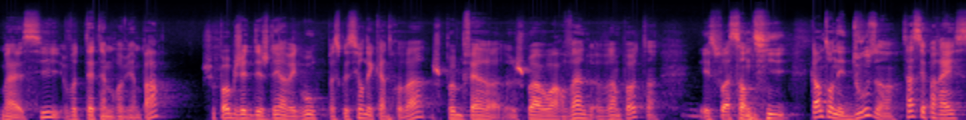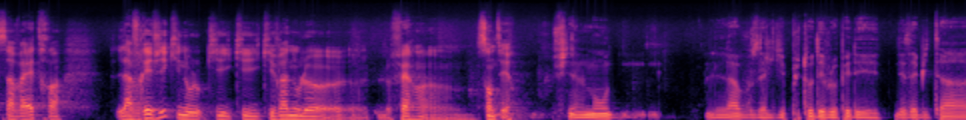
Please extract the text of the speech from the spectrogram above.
bah, si votre tête ne me revient pas, je suis pas obligé de déjeuner avec vous. Parce que si on est 80, je peux, me faire, je peux avoir 20, 20 potes et 70. Quand on est 12, ça c'est pareil, ça va être la vraie vie qui, nous, qui, qui, qui va nous le, le faire euh, sentir. Finalement, là, vous alliez plutôt développer des, des habitats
